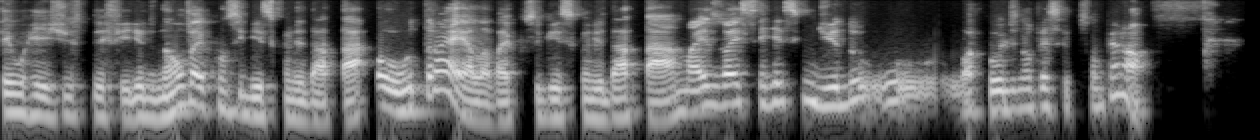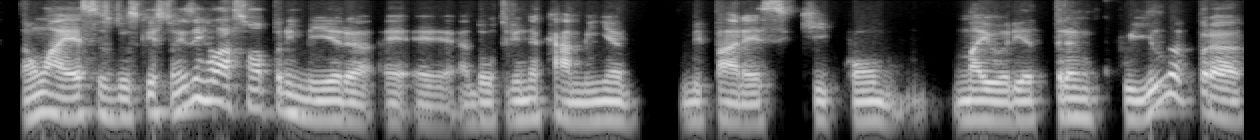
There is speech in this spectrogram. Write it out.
ter o registro deferido, não vai conseguir se candidatar, outra ela vai conseguir se candidatar, mas vai ser rescindido o, o acordo de não persecução penal. Então, há essas duas questões. Em relação à primeira, é, é, a doutrina caminha, me parece que com maioria tranquila para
